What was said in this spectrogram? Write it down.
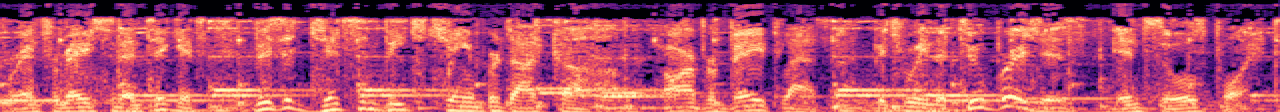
For information and tickets, visit JensenBeachChamber.com. Harbor Bay Plaza, between the two bridges in Sewall's Point.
